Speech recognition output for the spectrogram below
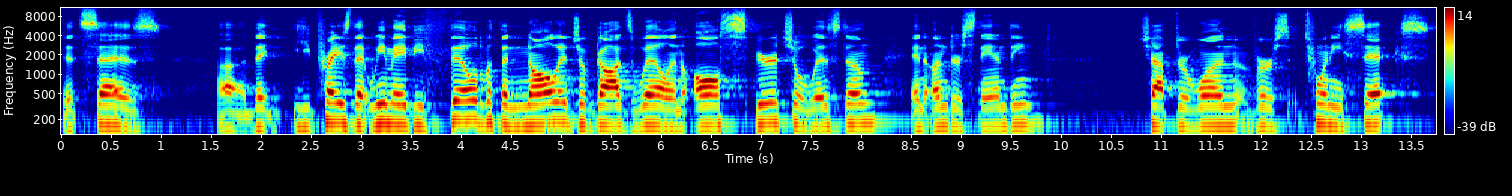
It says uh, that he prays that we may be filled with the knowledge of God's will and all spiritual wisdom and understanding. Chapter 1, verse 26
